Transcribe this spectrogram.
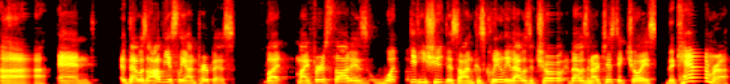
Uh, and that was obviously on purpose. But my first thought is, what did he shoot this on? Because clearly that was a cho- that was an artistic choice. The camera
